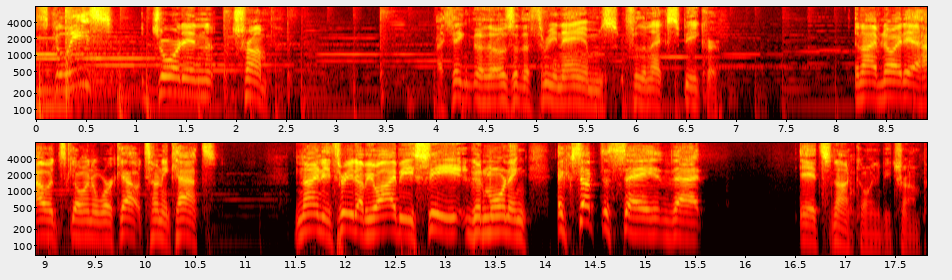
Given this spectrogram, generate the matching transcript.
Scalise, Jordan, Trump. I think those are the three names for the next speaker. And I have no idea how it's going to work out. Tony Katz, 93 WIBC, good morning. Except to say that it's not going to be Trump.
